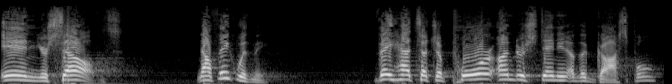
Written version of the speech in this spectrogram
in yourselves? Now think with me. They had such a poor understanding of the gospel.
